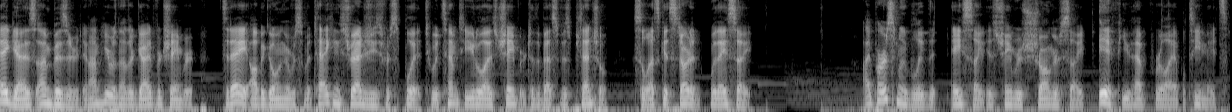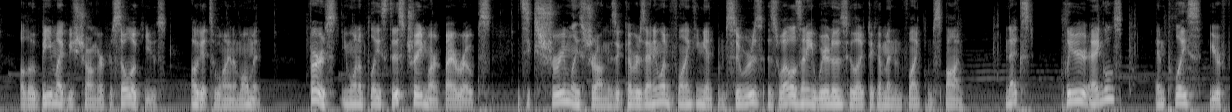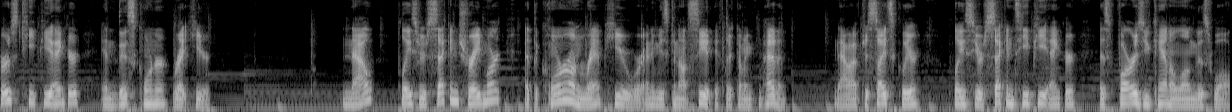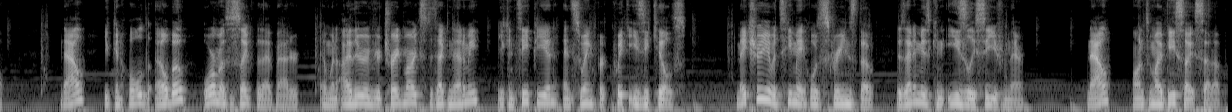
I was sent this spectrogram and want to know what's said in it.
Hey guys, I'm Bizzard, and I'm here with another guide for Chamber. Today, I'll be going over some attacking strategies for Split to attempt to utilize Chamber to the best of his potential. So let's get started with A-Site. I personally believe that A-Site is Chamber's stronger site if you have reliable teammates, although B might be stronger for solo queues. I'll get to why in a moment. First, you want to place this trademark by ropes. It's extremely strong as it covers anyone flanking in from sewers, as well as any weirdos who like to come in and flank from spawn. Next, clear your angles and place your first TP anchor in this corner right here. Now, place your second trademark at the corner on ramp here where enemies cannot see it if they're coming from heaven. Now after site's clear, place your second TP anchor as far as you can along this wall. Now, you can hold elbow, or most of site for that matter, and when either of your trademarks detect an enemy, you can TP in and swing for quick easy kills. Make sure you have a teammate hold screens though, as enemies can easily see you from there. Now, onto my B-site setup.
